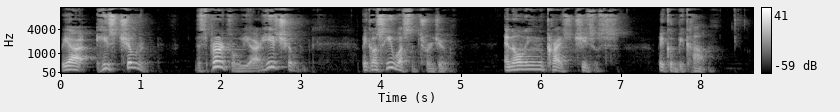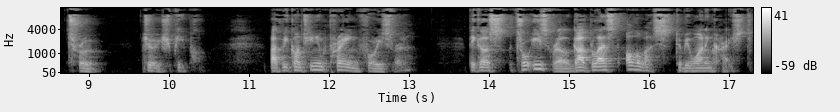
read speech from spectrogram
We are his children. The spiritual, we are his children because he was the true Jew. And only in Christ Jesus we could become true Jewish people. But we continue praying for Israel because through Israel, God blessed all of us to be one in Christ.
